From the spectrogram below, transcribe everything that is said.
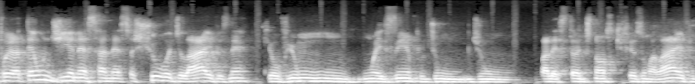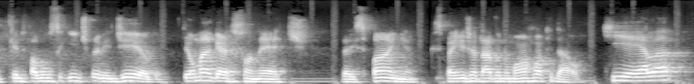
foi até um dia nessa, nessa chuva de lives, né? Que eu vi um, um exemplo de um, de um palestrante nosso que fez uma live, que ele falou o seguinte para mim, Diego, tem uma garçonete da Espanha, a Espanha já estava no maior lockdown, que ela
